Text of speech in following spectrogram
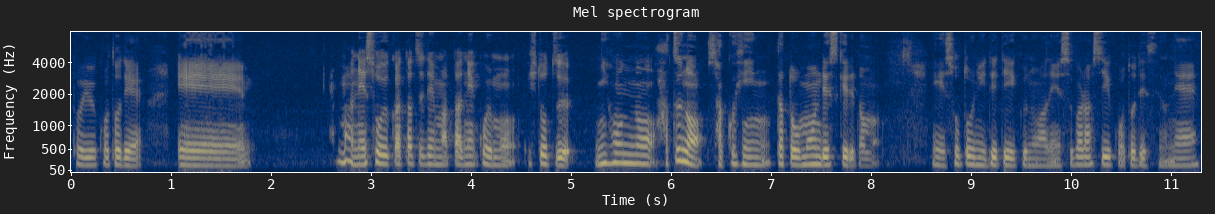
ということで、えー、まあね、そういう形でまたね、これも一つ、日本の初の作品だと思うんですけれども、えー、外に出ていくのはね、素晴らしいことですよね。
